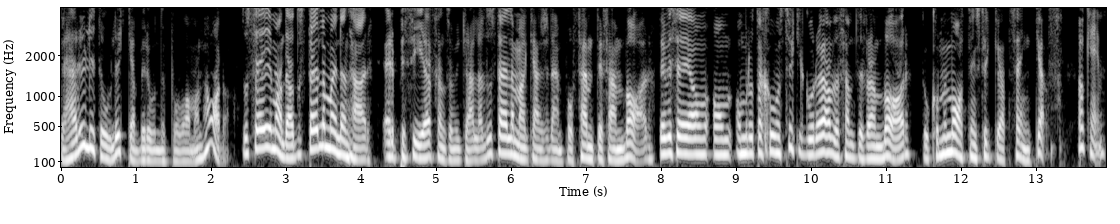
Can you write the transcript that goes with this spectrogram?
Det här är lite olika beroende på vad man har då. Då säger man det, då ställer man den här RPCFen som vi kallar, då ställer man kanske den på 55 bar. Det vill säga om, om, om rotationstrycket går över 55 bar, då kommer matningstrycket att sänkas. Okej,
